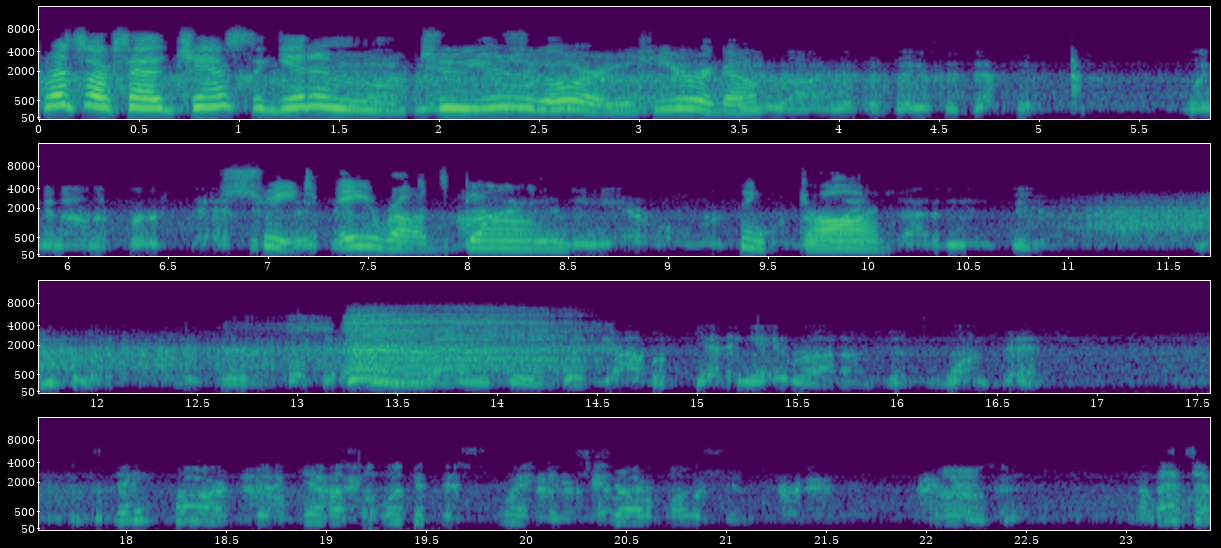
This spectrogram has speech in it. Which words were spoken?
Red Sox had a chance to get him two years ago or a year ago. Sweet, A-Rod's gone. Thank God. State Farm's going to give us a look at this swing in slow motion. Mm. Now that's a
